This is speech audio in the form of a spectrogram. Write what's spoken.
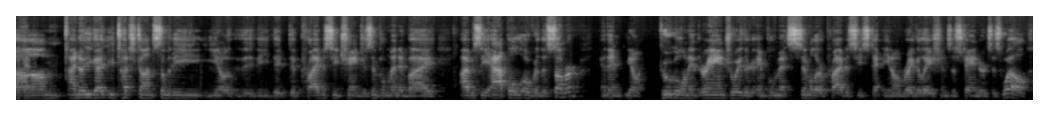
Okay. Um, I know you got you touched on some of the you know the, the, the the privacy changes implemented by obviously Apple over the summer, and then you know Google and their Android, they're implement similar privacy, sta- you know, regulations and standards as well.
